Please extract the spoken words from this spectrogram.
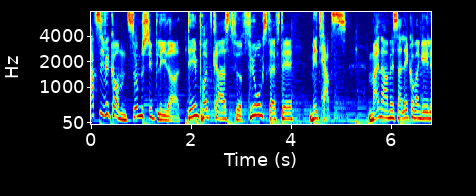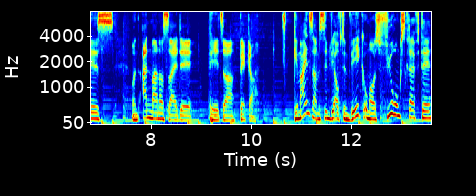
Herzlich willkommen zum Ship Leader, dem Podcast für Führungskräfte mit Herz. Mein Name ist Aleko Vangelis und an meiner Seite Peter Becker. Gemeinsam sind wir auf dem Weg, um aus Führungskräfte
